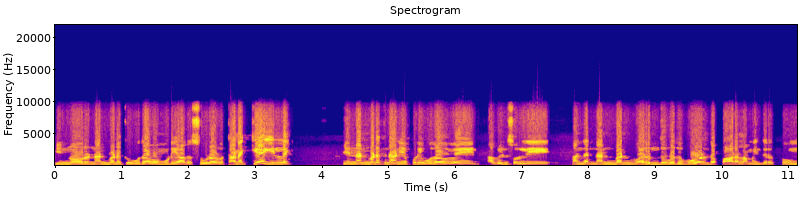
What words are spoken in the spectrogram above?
இன்னொரு நண்பனுக்கு உதவ முடியாத சூழல் தனக்கே இல்லை. என் நண்பனுக்கு நான் எப்படி உதவுவேன்? அப்படின்னு சொல்லி அந்த நண்பன் வருந்துவது போல் இந்த பாடல் அமைந்திருக்கும்.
